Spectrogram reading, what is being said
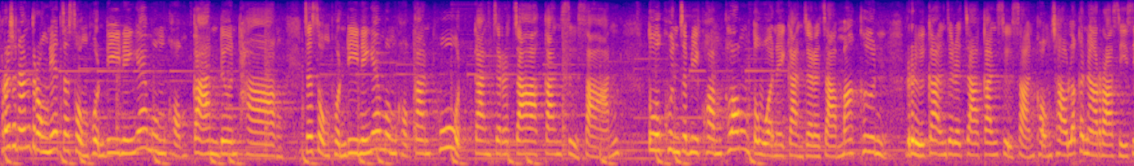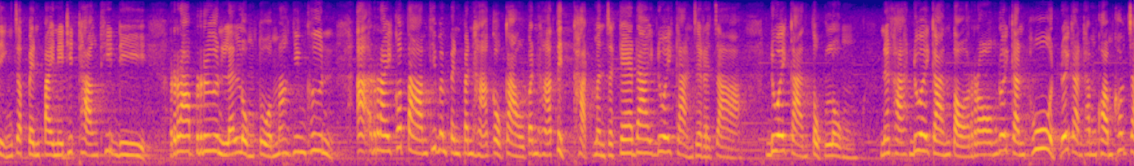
เพราะฉะนั้นตรงนี้จะส่งผลดีในแง่มุมของการเดินทาง จะส่งผลดีในแง่มุมของการพูด การเจรจาการสื่อสาร ตัวคุณจะมีความคล่องตัวในการเจรจามากขึ้น หรือการเจรจาการสื่อสารของชาวลัคนาราศีสิงห์จะเป็นไปในทิศทางที่ดี ราบรื่นและลงตัวมากยิ่งขึ้น อะไรก็ตามที่มันเป็นปัญหาเก่าๆปัญหาติดขัดมันจะแก้ได้ด้วยการเจรจา ด้วยการตกลง นะคะ ด้วยการต่อรองด้วยการพูดด้วยการทำความเข้าใจ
